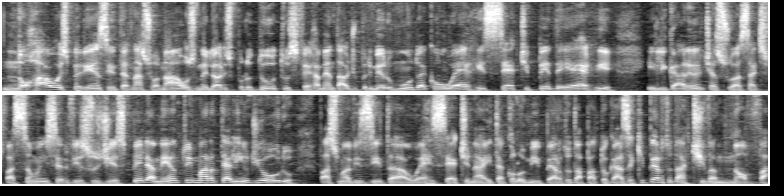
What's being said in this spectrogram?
Know-how, experiência internacional, os melhores produtos, ferramental de primeiro mundo é com o R7 PDR. Ele garante a sua satisfação em serviços de espelhamento e martelinho de ouro. Faça uma visita ao R7 na Itacolomi, perto da Patogás, aqui perto da Ativa Nova.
